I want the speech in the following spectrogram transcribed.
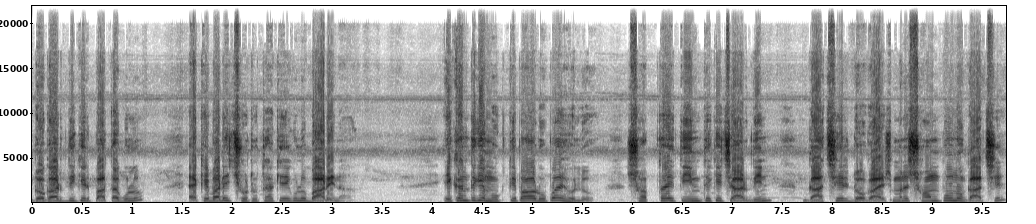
ডগার দিকের পাতাগুলো। একেবারেই ছোট থাকে, এগুলো বাড়ে না। এখান থেকে মুক্তি পাওয়ার উপায় হলো সপ্তাহে তিন থেকে চার দিন গাছের ডগায় মানে সম্পূর্ণ গাছে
